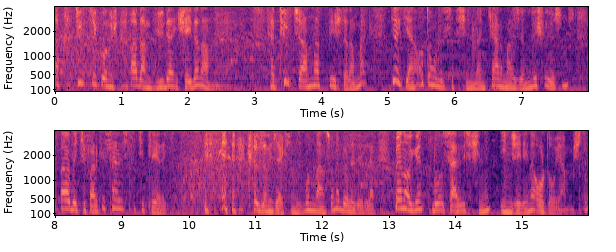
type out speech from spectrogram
Türkçe konuş. Adam dilden şeyden anlıyor yani. Türkçe anlattığı işte adam bak. Diyor ki yani otomobil satışından kar marjlarını düşürüyorsunuz. Aradaki farkı serviste kitleyerek kazanacaksınız. Bundan sonra böyle dediler. Ben o gün bu servis işinin inceliğine orada uyanmıştım.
